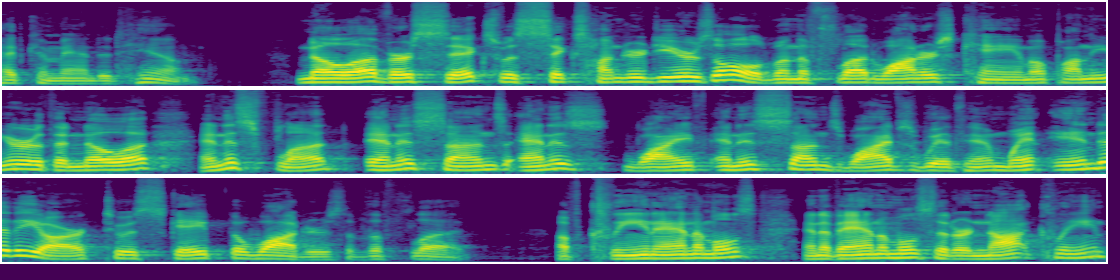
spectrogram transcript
had commanded him. Noah, verse 6, was 600 years old when the flood waters came upon the earth. And Noah and his flood and his sons and his wife and his sons' wives with him went into the ark to escape the waters of the flood. Of clean animals and of animals that are not clean,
